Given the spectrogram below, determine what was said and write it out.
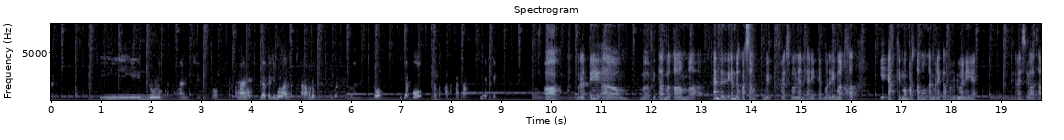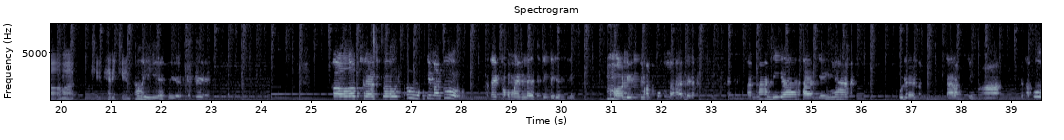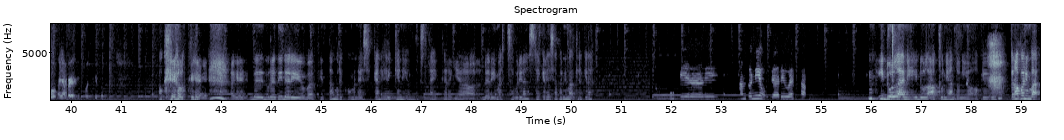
di dulu pertengahan itu pertengahan nggak kejebolan tapi sekarang udah mulai kejebolan itu jadi aku udah pasang-pasang di Harry Oh, berarti um, Mbak Vita bakal kan tadi kan udah pasang back Creswell dan Harry Kane, berarti bakal yakin mempertemukan mereka berdua nih ya, Creswell sama Harry Kane. Oh iya iya, tapi kalau Creswell itu mungkin aku rekomendasi aja sih. Hmm. Kalau di tim aku nggak ada karena dia harganya udah sekarang lima aku nggak nyampe sih buat gitu. Oke oke oke berarti dari Mbak Vita merekomendasikan Harry Kane nih untuk striker ya dari Mas Sabrina strikernya siapa nih Mbak kira-kira? Aku pilih Antonio dari West Ham. Hmm, idola nih idola aku nih Antonio. Oke kenapa nih Mbak?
